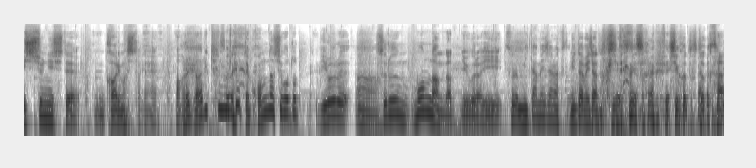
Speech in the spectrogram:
一瞬にして変わりましたね。あれ代理店の人ってこんな仕事いろいああ。ろするもんなんだっていうぐらいそれは見た目じゃなくて。見た目じゃなくて。仕事とか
